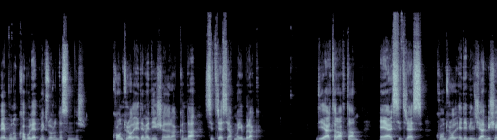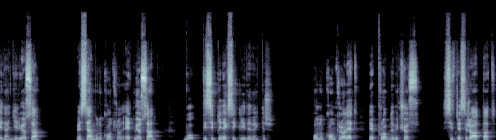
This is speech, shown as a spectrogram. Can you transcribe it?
ve bunu kabul etmek zorundasındır. Kontrol edemediğin şeyler hakkında stres yapmayı bırak. Diğer taraftan eğer stres kontrol edebileceğin bir şeyden geliyorsa ve sen bunu kontrol etmiyorsan bu disiplin eksikliği demektir. Onu kontrol et ve problemi çöz. Stresi rahatlat.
